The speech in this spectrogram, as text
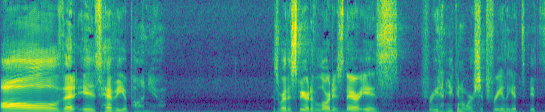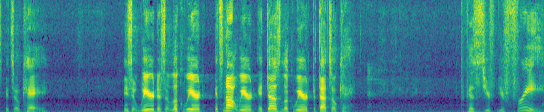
all that is heavy upon you. Because where the Spirit of the Lord is, there is freedom. You can worship freely, it's, it's, it's okay. Is it weird? Does it look weird? It's not weird. It does look weird, but that's okay. Because you're, you're free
